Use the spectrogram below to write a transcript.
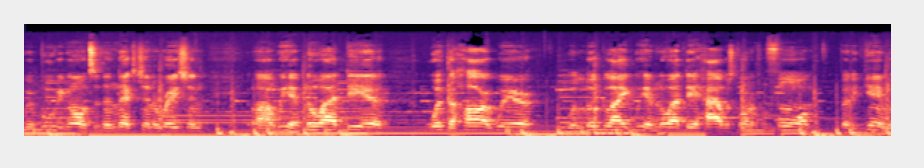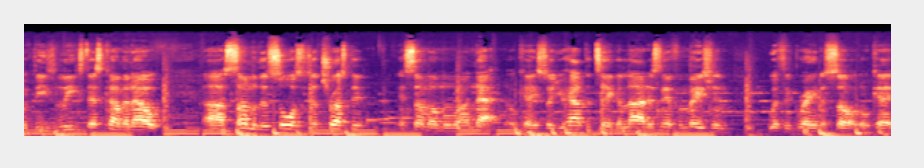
we're moving on to the next generation. Uh, we have no idea what the hardware will look like. We have no idea how it's going to perform. But again, with these leaks that's coming out, uh, some of the sources are trusted and some of them are not. Okay, so you have to take a lot of this information with a grain of salt. Okay.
